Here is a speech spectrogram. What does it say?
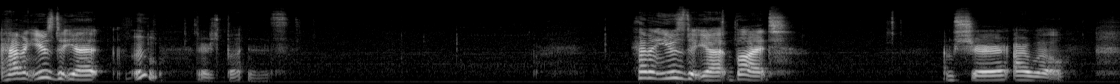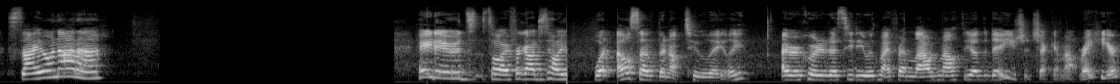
I haven't used it yet. Ooh, there's buttons. Haven't used it yet, but I'm sure I will. Sayonara! Hey dudes, so I forgot to tell you what else I've been up to lately. I recorded a CD with my friend Loudmouth the other day. You should check him out right here.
